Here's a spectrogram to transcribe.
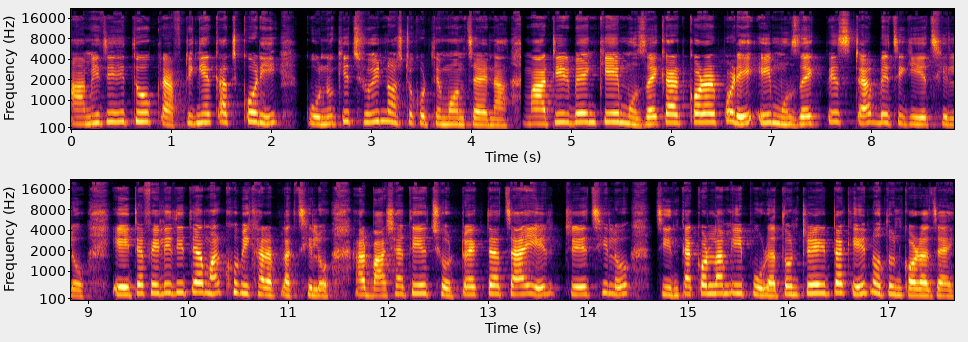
আমি যেহেতু ক্রাফটিংয়ের কাজ করি, কোনো কিছুই নষ্ট করতে মন চায় না। মাটির ব্যাংকে মোজাইক আর্ট করার পরে এই মোজাইক পেজটা বেঁচে গিয়েছিল। এইটা ফেলে দিতে আমার খুবই খারাপ লাগছিল। আর বাসাতে ছোট্ট একটা চায়ের ট্রে ছিল, চিন্তা করলাম এই পুরাতন ট্রেটাকে নতুন করা যায়।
